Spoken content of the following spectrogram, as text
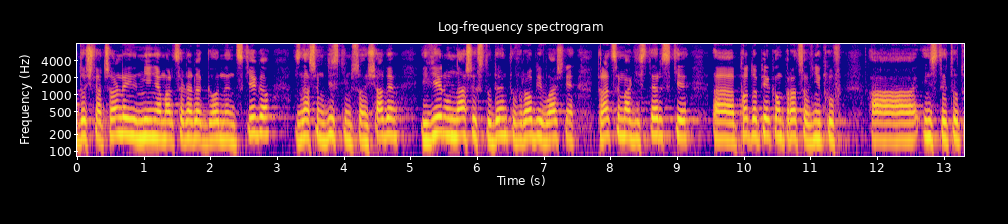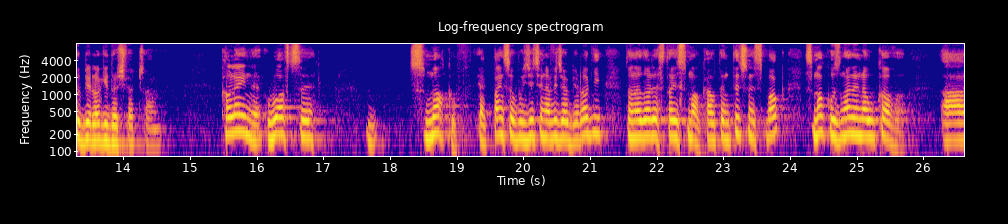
Doświadczalnej imienia Marcela Gonęckiego, z naszym bliskim sąsiadem i wielu naszych studentów robi właśnie prace magisterskie pod opieką pracowników Instytutu Biologii Doświadczalnej. Kolejny, łowcy smoków. Jak Państwo pójdziecie na Wydział Biologii, to na dole stoi smok, autentyczny smok, smok uznany naukowo, a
